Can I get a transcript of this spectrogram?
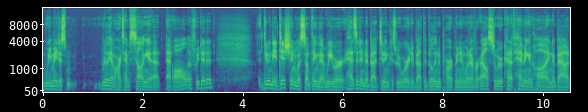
we may just really have a hard time selling it at, at all if we did it doing the addition was something that we were hesitant about doing because we were worried about the building department and whatever else. So we were kind of hemming and hawing about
